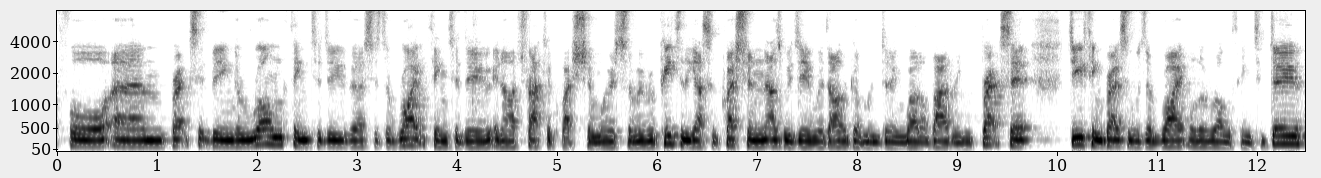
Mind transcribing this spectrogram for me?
for um, Brexit being the wrong thing to do versus the right thing to do in our tracker question. Where, so we repeatedly ask the question, as we do with other government doing well or badly with Brexit, do you think Brexit was the right or the wrong thing to do?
